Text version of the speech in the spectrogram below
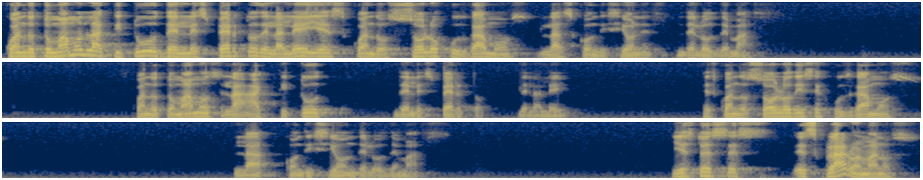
cuando tomamos la actitud del experto de la ley es cuando solo juzgamos las condiciones de los demás cuando tomamos la actitud del experto de la ley. Es cuando solo dice juzgamos la condición de los demás. Y esto es, es, claro, hermanos.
